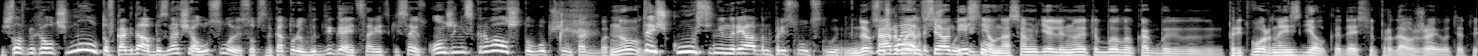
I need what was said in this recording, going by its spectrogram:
Вячеслав Михайлович Молотов, когда обозначал условия, собственно, которые выдвигает Советский Союз, он же не скрывал, что, в общем, как бы, ну, товарищ Кусинин рядом присутствует. Да, ну, Кармен все объяснил, на самом деле, но это было как бы притворная сделка, да, если продолжаю вот это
